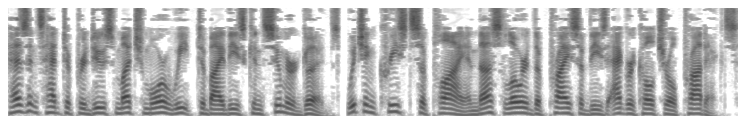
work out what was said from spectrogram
peasants had to produce much more wheat to buy these consumer goods, which increased supply and thus lowered the price of these agricultural products.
